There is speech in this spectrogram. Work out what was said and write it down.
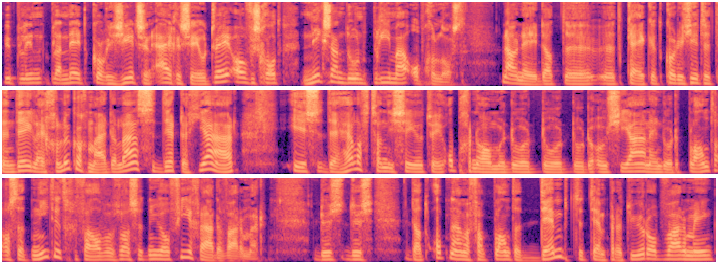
die planeet corrigeert zijn eigen CO2-overschot. Niks aan doen, prima, opgelost. Nou nee, dat, uh, het, kijk, het corrigeert het ten dele gelukkig maar. De laatste 30 jaar is de helft van die CO2 opgenomen door, door, door de oceanen en door de planten. Als dat niet het geval was, was het nu al 4 graden warmer. Dus, dus dat opname van planten dempt de temperatuuropwarming.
